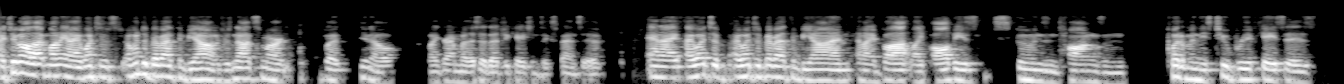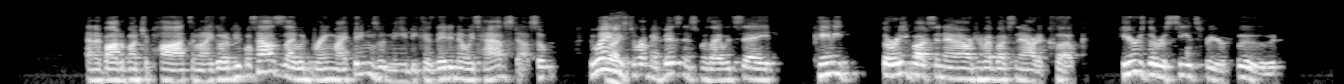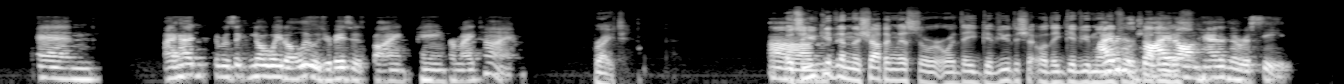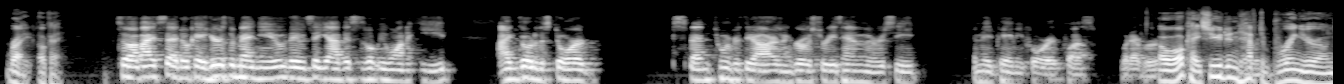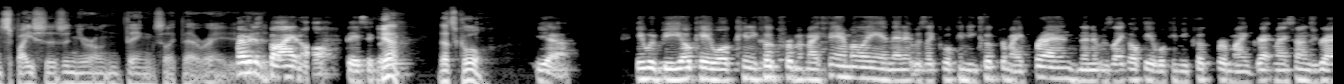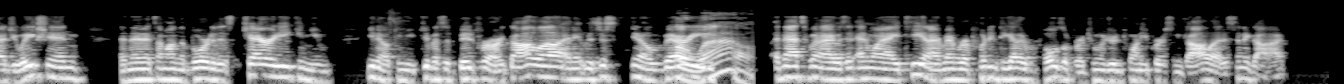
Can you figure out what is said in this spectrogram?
I took all that money. I went to I went to Bed Bath and Beyond, which was not smart, but you know, my grandmother says education's expensive. And I, I went to I went to Bed Bath and Beyond, and I bought like all these spoons and tongs and put them in these two briefcases. And I bought a bunch of pots. And when I go to people's houses, I would bring my things with me because they didn't always have stuff. So the way right. I used to run my business was I would say, pay me 30 bucks an hour, 25 bucks an hour to cook. Here's the receipts for your food and I had there was like no way to lose. You're basically just buying paying for my time. Right. Um, oh, so you um, give them the shopping list, or or they give you the sh- or they give you money. I would just buy it all and hand them the receipt. Right. Okay. So if I said, okay, here's the menu, they would say, yeah, this is what we want to eat. I'd go to the store, spend two hundred fifty dollars on groceries, hand them the receipt, and they'd pay me for it plus whatever. Oh, okay. So you didn't have to bring your own spices and your own things like that, right? I would just uh, buy it all, basically. Yeah, that's cool. Yeah. It would be okay. Well, can you cook for my family? And then it was like, well, can you cook for my friends? And then it was like, okay, well, can you cook for my my son's graduation? And then it's I'm on the board of this charity. Can you, you know, can you give us a bid for our gala? And it was just, you know, oh, very. Oh wow. And that's when I was at NYIT, and I remember putting together a proposal for a 220 person gala at a synagogue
